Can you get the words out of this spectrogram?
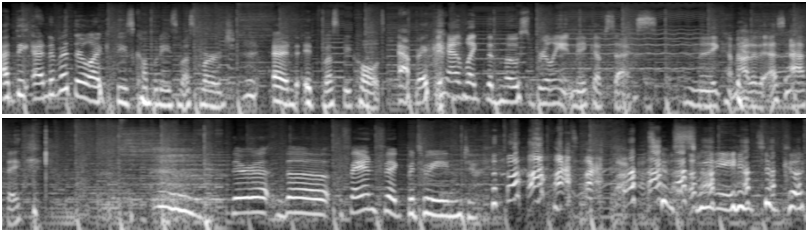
At the end of it, they're like, these companies must merge, and it must be called Epic. They have like the most brilliant makeup sex, and then they come out of it as Epic. They're uh, the fanfic between Tim Sweeney and Tim Cook.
